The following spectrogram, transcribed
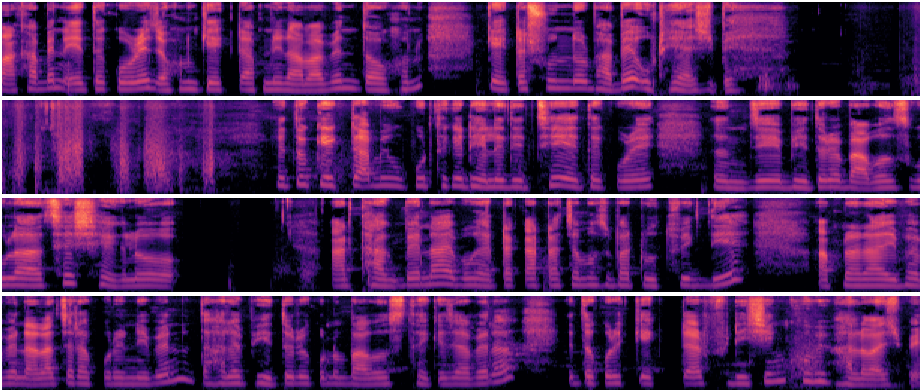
মাখাবেন। এতে করে যখন কেকটা আপনি নামাবেন তখন কেকটা সুন্দরভাবে উঠে আসবে। তো কেকটা আমি উপর থেকে ঢেলে দিচ্ছি। এতে করে যে ভিতরে বাবলসগুলো আছে সেগুলো আর থাকবে না এবং একটা কাটা চামচ বা টুথপিক দিয়ে আপনারা এইভাবে নাড়াচাড়া করে নেবেন তাহলে ভিতরে কোনো বাবলস থেকে যাবে না। এতে করে কেকটার ফিনিশিং খুবই ভালো আসবে।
